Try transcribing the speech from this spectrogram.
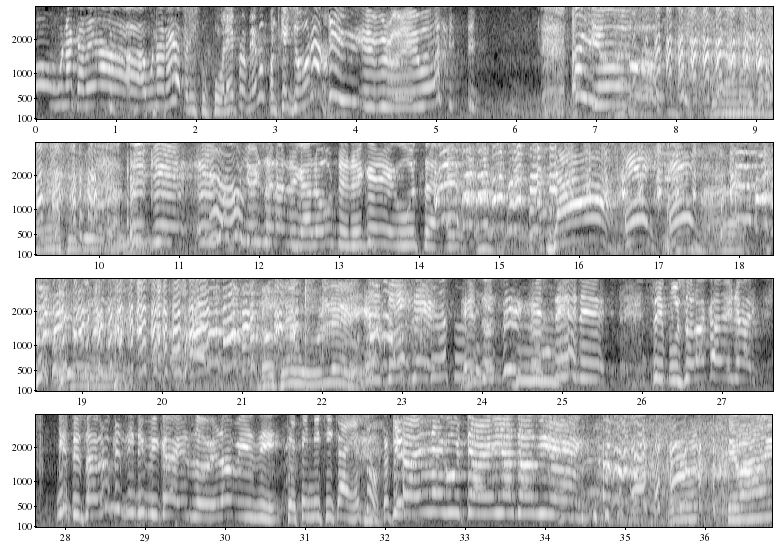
una cadena a una nena, pero ¿y ¿cuál es el problema? ¿Por qué llora? El problema. ¡Ay, Dios! Es que ella cogió y se la regaló a un nene que le gusta. ¡Ya! ¡Ey! ¡Ey! No se burle. Entonces, entonces el nene se puso la cadena. Y tú sabes lo que significa eso, ¿verdad, Missy? ¿Qué significa eso? ¿Qué Que significa? a él le gusta a ella también. Pero te vas a...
